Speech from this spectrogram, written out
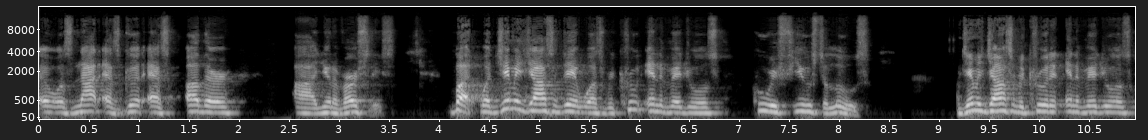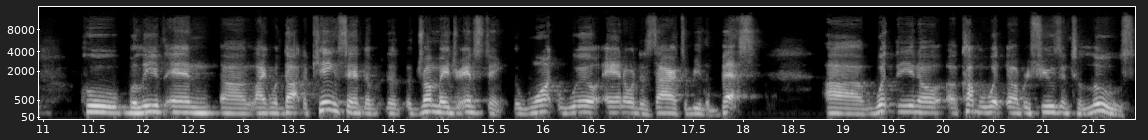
it was not as good as other uh, universities. But what Jimmy Johnson did was recruit individuals who refused to lose. Jimmy Johnson recruited individuals who believed in, uh, like what Dr. King said, the, the, the, drum major instinct, the want, will, and or desire to be the best. Uh, with the, you know, a couple with uh, refusing to lose,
